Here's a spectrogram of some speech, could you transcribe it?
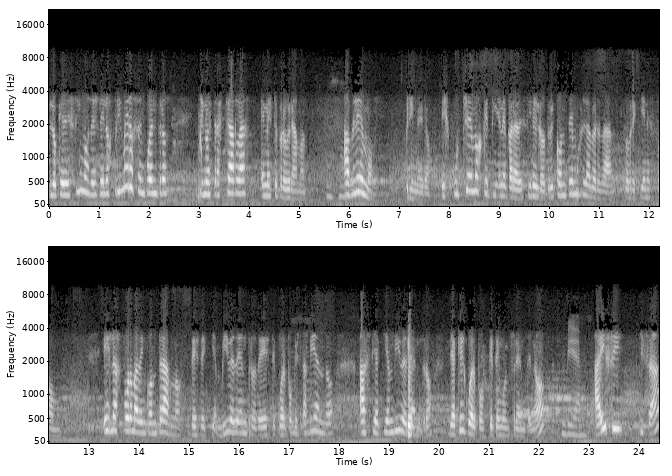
lo que decimos desde los primeros encuentros de nuestras charlas en este programa. Hablemos primero, escuchemos qué tiene para decir el otro y contemos la verdad sobre quiénes somos. Es la forma de encontrarnos desde quien vive dentro de este cuerpo que estás viendo hacia quien vive dentro de aquel cuerpo que tengo enfrente, ¿no? Bien. Ahí sí, quizá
